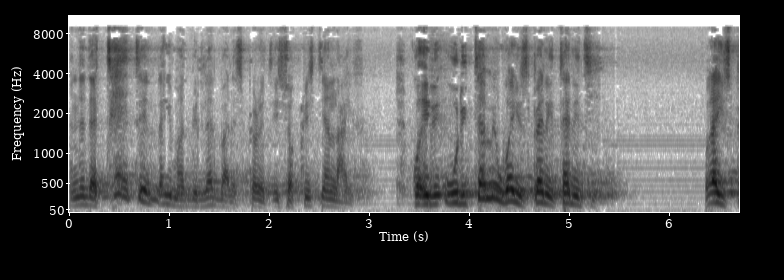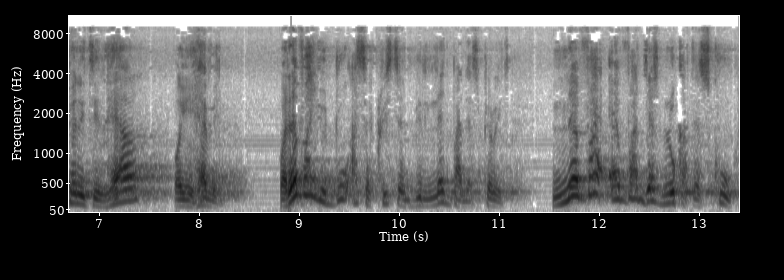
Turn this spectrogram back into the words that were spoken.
And then the third thing that you must be led by the Spirit is your Christian life. Because it will determine where you spend eternity. Whether you spend it in hell or in heaven. Whatever you do as a Christian, be led by the Spirit. Never ever just look at a school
